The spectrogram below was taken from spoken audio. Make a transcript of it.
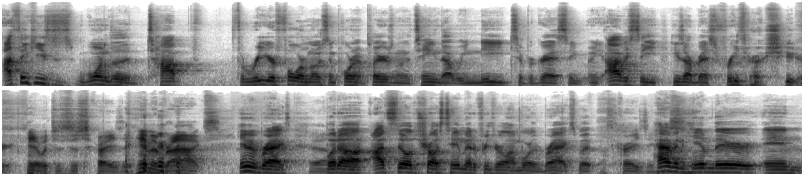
I think he's one of the top three or four most important players on the team that we need to progress. I mean, obviously, he's our best free throw shooter. yeah, which is just crazy. Him and Brax, Him and Brax, Yeah. but uh, I'd still trust him at a free throw line more than Brax. But it's crazy. having him there and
